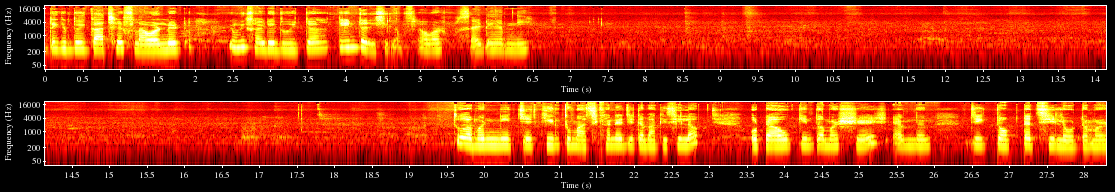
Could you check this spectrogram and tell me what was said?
এটা কিন্তু ওই গাছের ফ্লাওয়ার নেট। এমনি সাইডে দুইটা, তিনটা দিয়েছিলাম ফ্লাওয়ার সাইডে এমনি। তো আমার নিচের কিন্তু মাঝখানে যেটা বাকি ছিল ওটাও কিন্তু আমার শেষ অ্যান্ড দেন যে টপটা ছিল ওটা আমার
